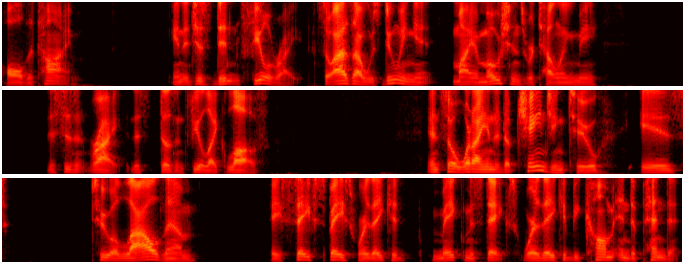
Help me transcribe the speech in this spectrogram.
all the time. And it just didn't feel right. So as I was doing it, my emotions were telling me this isn't right. This doesn't feel like love. And so, what I ended up changing to is to allow them a safe space where they could make mistakes, where they could become independent.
